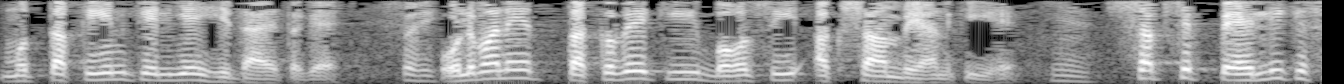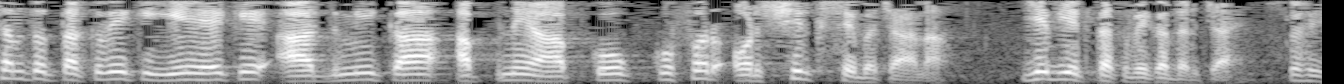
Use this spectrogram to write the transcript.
متقین کے لیے ہدایت گئے علماء نے تقوی کی بہت سی اقسام بیان کی ہے سب سے پہلی قسم تو تقوی کی یہ ہے کہ آدمی کا اپنے آپ کو کفر اور شرک سے بچانا یہ بھی ایک تقوی کا درجہ ہے۔ صحیح۔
